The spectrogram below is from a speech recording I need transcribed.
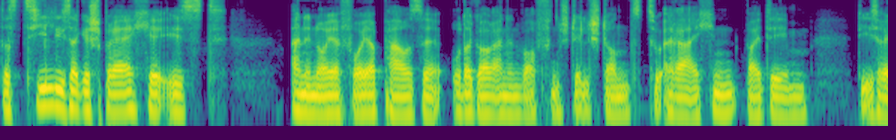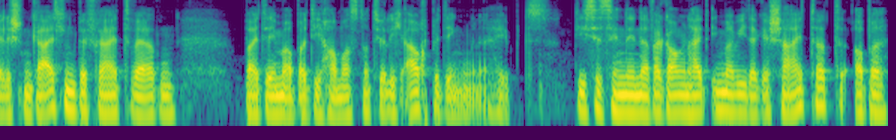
das Ziel dieser Gespräche ist, eine neue Feuerpause oder gar einen Waffenstillstand zu erreichen, bei dem die israelischen Geiseln befreit werden, bei dem aber die Hamas natürlich auch Bedingungen erhebt. Diese sind in der Vergangenheit immer wieder gescheitert, aber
